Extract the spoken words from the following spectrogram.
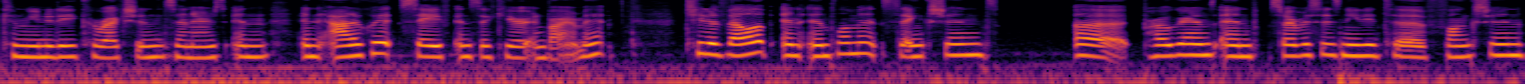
community correction centers in an adequate, safe, and secure environment, to develop and implement sanctions uh, programs and services needed to function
